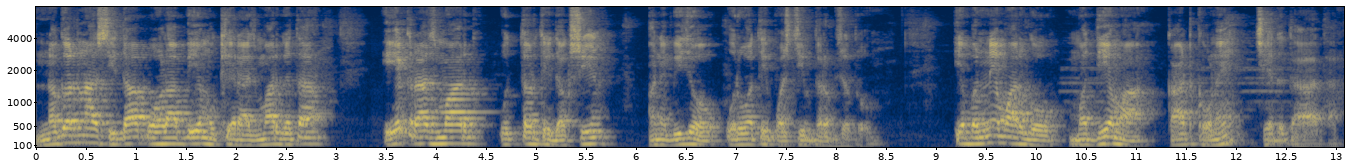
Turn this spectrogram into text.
નગરના સીધા પહોળા બે મુખ્ય રાજમાર્ગ હતા. એક રાજમાર્ગ ઉત્તરથી દક્ષિણ અને બીજો પૂર્વથી પશ્ચિમ તરફ જતો. એ બંને માર્ગો મધ્યમાં કાટખોણે છેદતા હતા.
